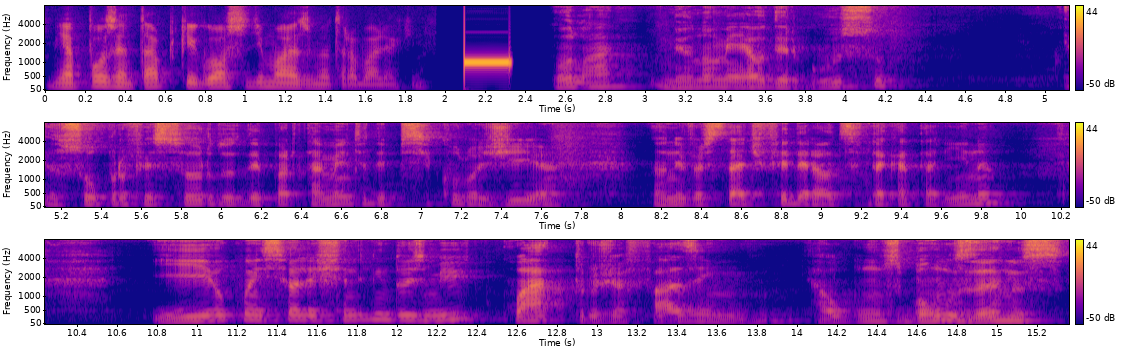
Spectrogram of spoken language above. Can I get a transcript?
me aposentar, porque gosto demais do meu trabalho aqui. Olá, meu nome é Helder Gusso, eu sou professor do Departamento de Psicologia da Universidade Federal de Santa Catarina e eu conheci o Alexandre em 2004, já fazem alguns bons anos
